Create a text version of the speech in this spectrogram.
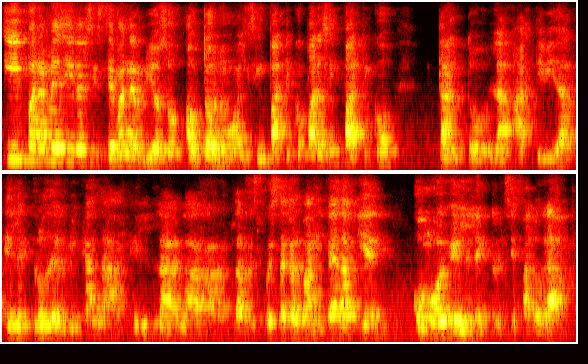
Y para medir el sistema nervioso autónomo, el simpático parasimpático, tanto la actividad electrodérmica, la, respuesta galvánica de la piel, como el electroencefalograma.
